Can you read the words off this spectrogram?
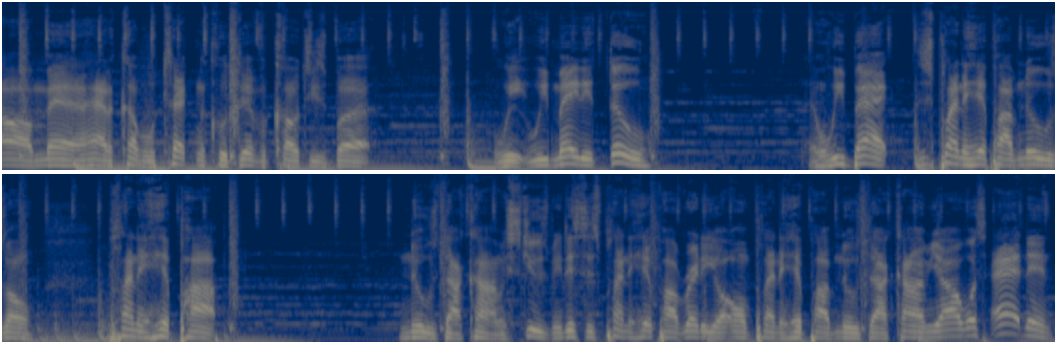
Oh man, I had a couple technical difficulties, but we we made it through. And we back. This is Planet Hip Hop News on Planet Hip Hop News.com. Excuse me. This is Planet Hip Hop Radio on Planet Hip Hop News.com. Y'all, what's happening?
